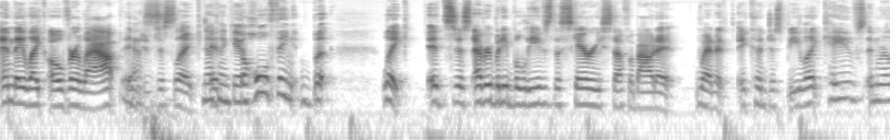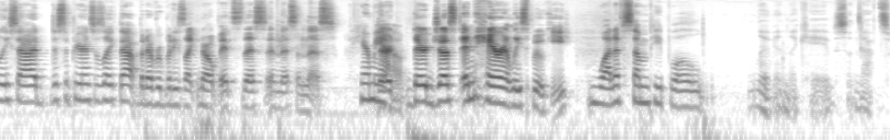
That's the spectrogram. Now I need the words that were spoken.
and they like overlap and Yes. it's just like No, it- thank you. the whole thing but like it's just everybody believes the scary stuff about it when it, it could just be like caves and really sad disappearances like that but everybody's like nope it's this and this and this Hear me they're out. they're just inherently spooky What if some people live in the caves and that's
